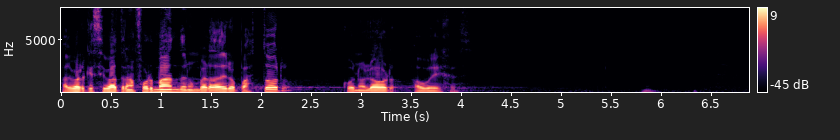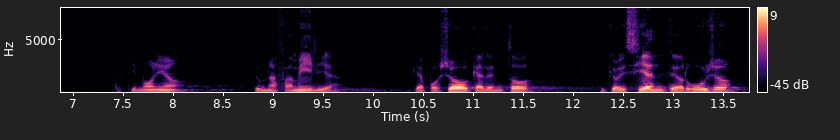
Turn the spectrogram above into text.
al ver que se va transformando en un verdadero pastor con olor a ovejas. Testimonio de una familia que apoyó, que alentó y que hoy siente orgullo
